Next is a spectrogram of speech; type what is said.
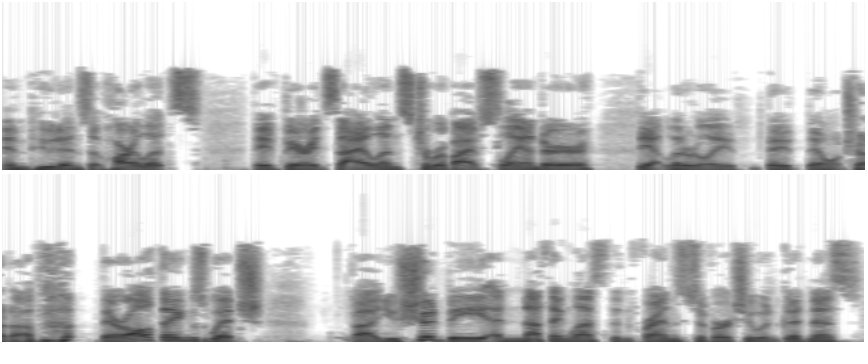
impudence of harlots. They've buried silence to revive slander. Yeah, literally, they, they won't shut up. They're all things which, uh, you should be and nothing less than friends to virtue and goodness.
